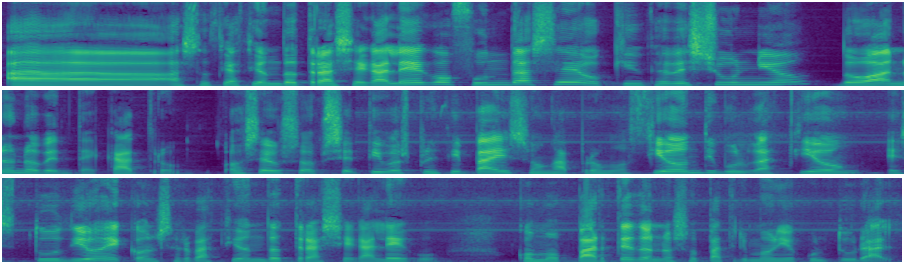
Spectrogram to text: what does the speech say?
A Asociación do Traxe Galego fundase o 15 de xuño do ano 94. Os seus obxectivos principais son a promoción, divulgación, estudio e conservación do traxe galego, como parte do noso patrimonio cultural.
